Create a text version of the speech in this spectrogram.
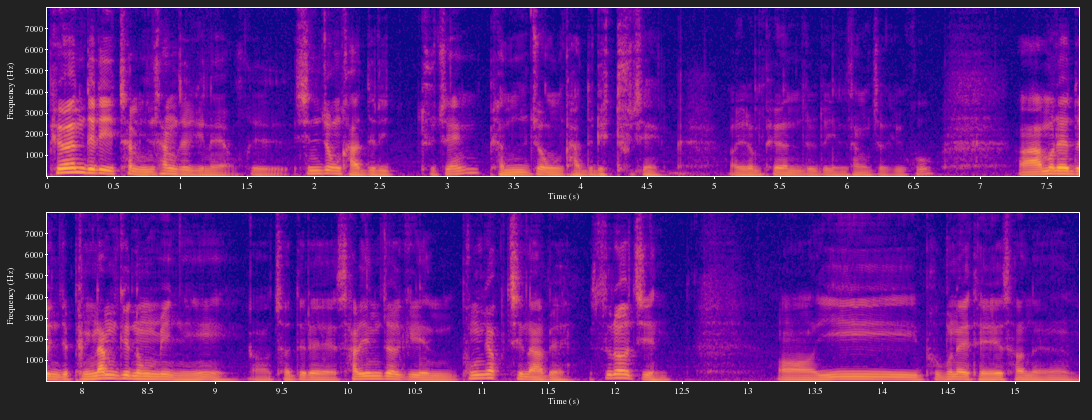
표현들이 참 인상적이네요. 그 신종 가두리 투쟁, 변종 가두리 투쟁 어, 이런 표현들도 인상적이고 아무래도 이제 백남기 농민이 어, 저들의 살인적인 폭력 진압에 쓰러진 어, 이 부분에 대해서는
